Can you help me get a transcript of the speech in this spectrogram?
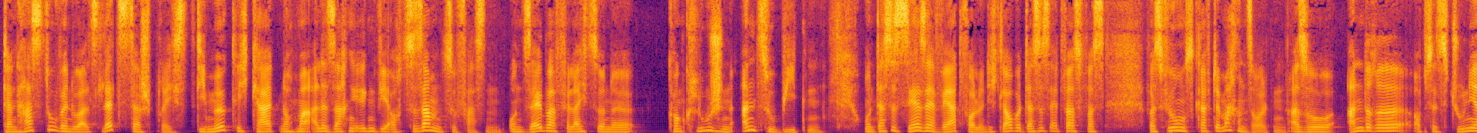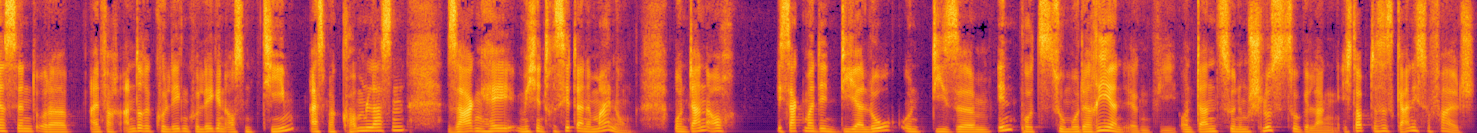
Dann hast du, wenn du als letzter sprichst, die Möglichkeit, nochmal alle Sachen irgendwie auch zusammenzufassen und selber vielleicht so eine Conclusion anzubieten. Und das ist sehr, sehr wertvoll. Und ich glaube, das ist etwas, was, was Führungskräfte machen sollten. Also andere, ob es jetzt Juniors sind oder einfach andere Kollegen, Kolleginnen aus dem Team, erstmal kommen lassen, sagen, hey, mich interessiert deine Meinung. Und dann auch ich sag mal, den Dialog und diese Inputs zu moderieren irgendwie und dann zu einem Schluss zu gelangen. Ich glaube, das ist gar nicht so falsch.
